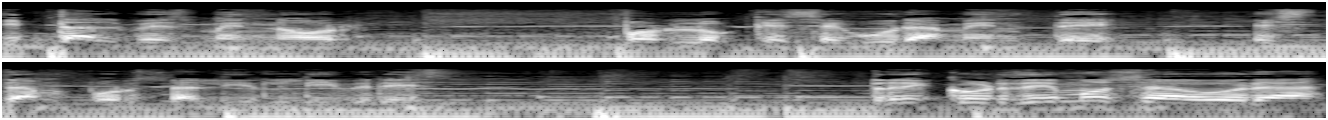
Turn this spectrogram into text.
y tal vez menor, por lo que seguramente están por salir libres. Recordemos ahora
